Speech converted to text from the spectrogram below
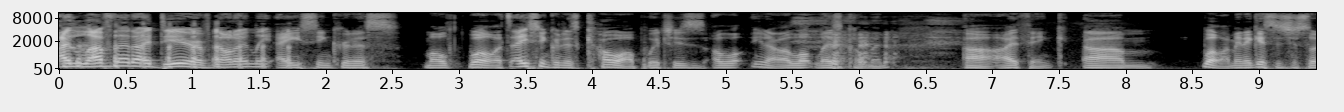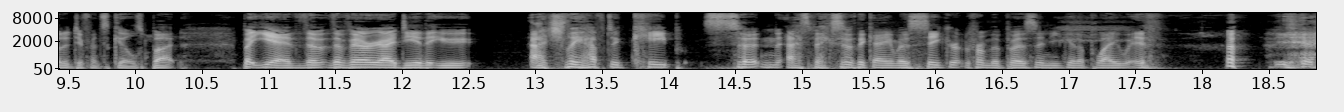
I love that idea of not only asynchronous multi- well, it's asynchronous co-op, which is a lot, you know, a lot less common, uh, I think. Um, well, I mean, I guess it's just sort of different skills, but but yeah, the the very idea that you actually have to keep certain aspects of the game a secret from the person you're going to play with. Yeah.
